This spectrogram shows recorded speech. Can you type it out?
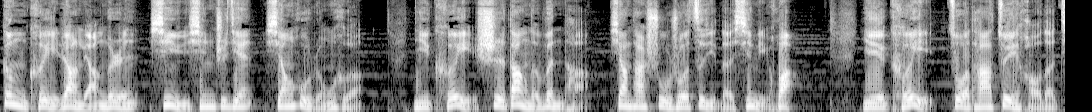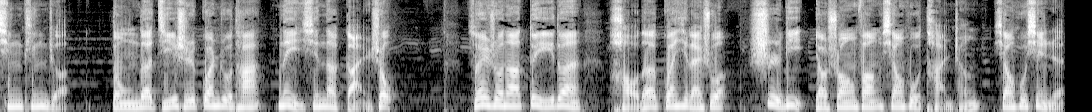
更可以让两个人心与心之间相互融合。你可以适当的问他，向他诉说自己的心里话，也可以做他最好的倾听者，懂得及时关注他内心的感受。所以说呢，对一段好的关系来说，势必要双方相互坦诚、相互信任。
